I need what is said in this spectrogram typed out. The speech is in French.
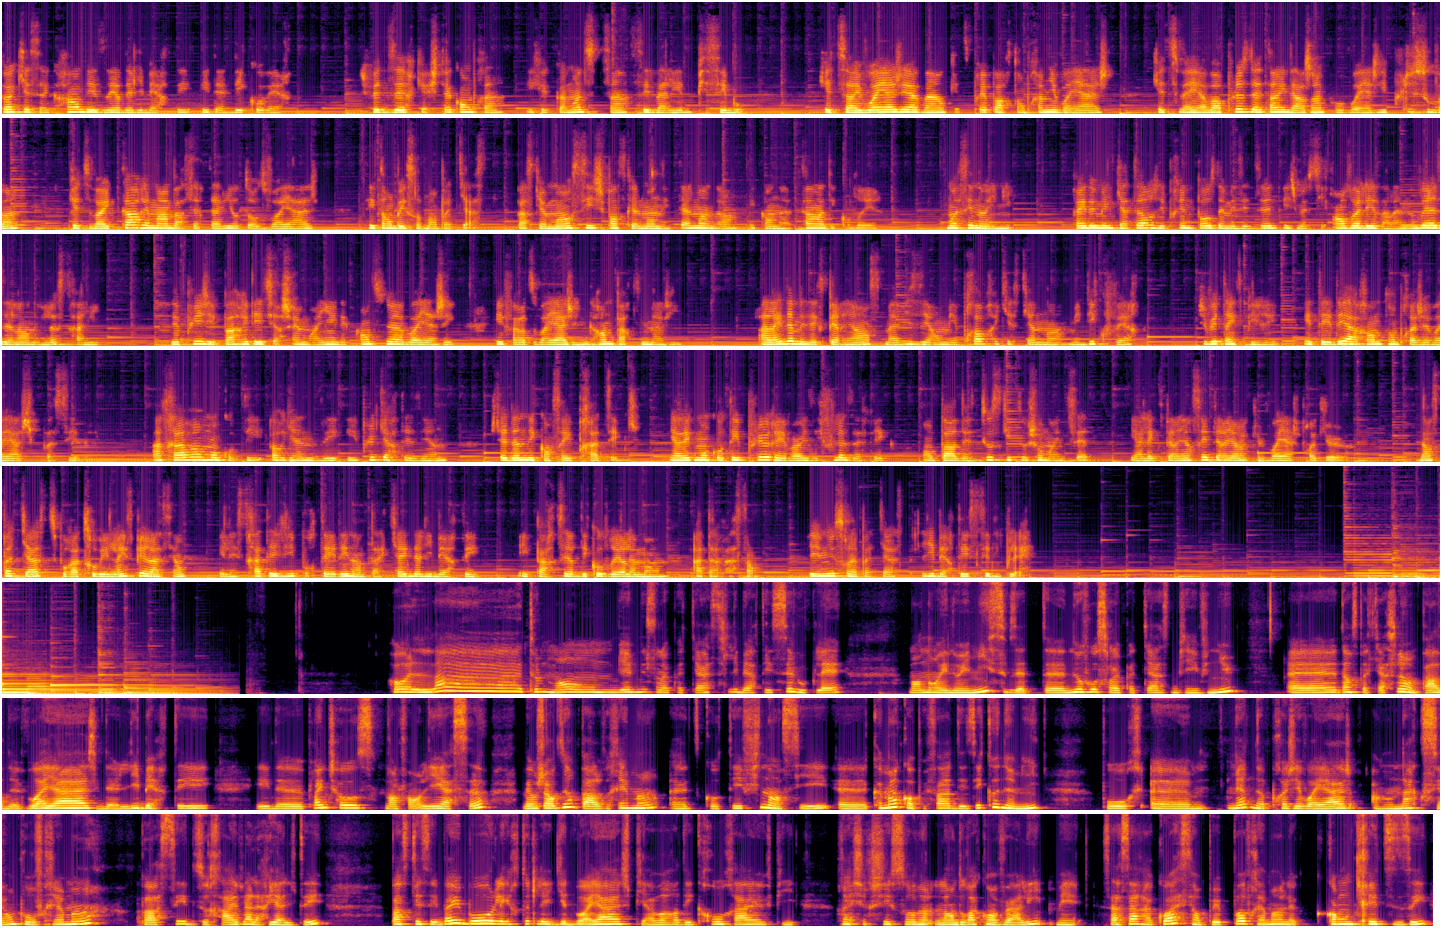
toi qui as ce grand désir de liberté et de découverte. Je peux te dire que je te comprends et que comment tu te sens, c'est valide puis c'est beau. Que tu ailles voyager avant ou que tu prépares ton premier voyage, que tu vas y avoir plus de temps et d'argent pour voyager plus souvent, que tu vas être carrément bâtir ta vie autour du voyage, t'es tombé sur le bon podcast. Parce que moi aussi, je pense que le monde est tellement grand et qu'on a tant à découvrir. Moi, c'est Noémie. Fin 2014, j'ai pris une pause de mes études et je me suis envolée vers la Nouvelle-Zélande et l'Australie. Depuis, j'ai pas arrêté de chercher un moyen de continuer à voyager et faire du voyage une grande partie de ma vie. À l'aide de mes expériences, ma vision, mes propres questionnements, mes découvertes, je veux t'inspirer et t'aider à rendre ton projet voyage possible. À travers mon côté organisé et plus cartésienne, je te donne des conseils pratiques. Et avec mon côté plus rêveuse et philosophique, on parle de tout ce qui touche au mindset et à l'expérience intérieure que le voyage procure. Dans ce podcast, tu pourras trouver l'inspiration et les stratégies pour t'aider dans ta quête de liberté et partir découvrir le monde à ta façon. Bienvenue sur le podcast Liberté s'il vous plaît. Hola tout le monde! Bienvenue sur le podcast Liberté s'il vous plaît. Mon nom est Noémie. Si vous êtes euh, nouveau sur le podcast, bienvenue. Euh, dans ce podcast-là, on parle de voyage, de liberté et de plein de choses, dans le fond, liées à ça. Mais aujourd'hui, on parle vraiment euh, du côté financier, comment on peut faire des économies pour mettre notre projet voyage en action pour vraiment passer du rêve à la réalité. Parce que c'est bien beau lire tous les guides voyage, puis avoir des gros rêves, puis rechercher sur l'endroit qu'on veut aller, mais ça sert à quoi si on ne peut pas vraiment le concrétiser,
